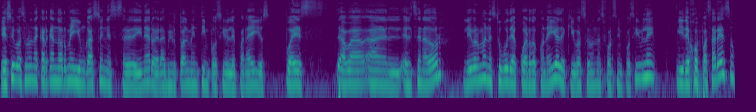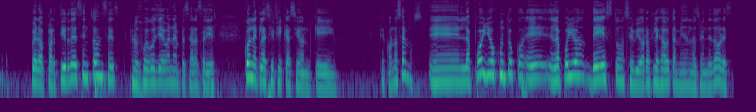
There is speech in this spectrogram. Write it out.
Eso iba a ser una carga enorme y un gasto innecesario de dinero. Era virtualmente imposible para ellos. Pues aba- el, senador Lieberman estuvo de acuerdo con ello de que iba a ser un esfuerzo imposible y dejó pasar eso. Pero a partir de ese entonces, los juegos ya iban a empezar a salir con la clasificación que, que conocemos. El apoyo junto con eh, el apoyo de esto se vio reflejado también en los vendedores.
